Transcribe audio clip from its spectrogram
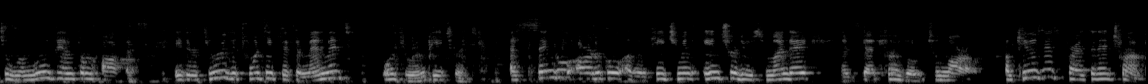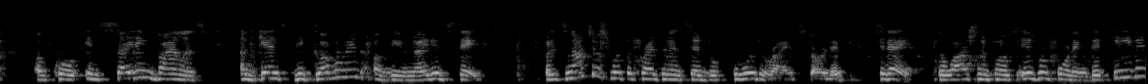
to remove him from office, either through the 25th Amendment or through impeachment. A single article of impeachment introduced Monday and set for a vote tomorrow accuses President Trump of, quote, inciting violence against the government of the United States. But it's not just what the president said before the riot started. Today, the Washington Post is reporting that even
